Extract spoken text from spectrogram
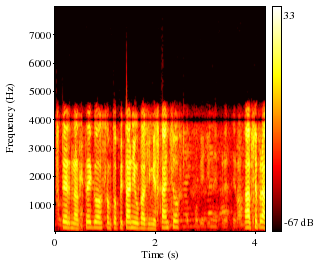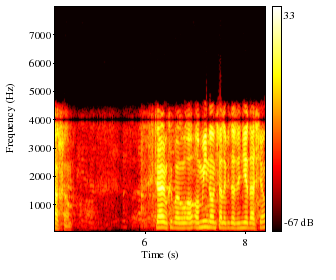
14. Są to pytania, uwagi mieszkańców. A, przepraszam. Chciałem chyba ominąć, ale widzę, że nie da się.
